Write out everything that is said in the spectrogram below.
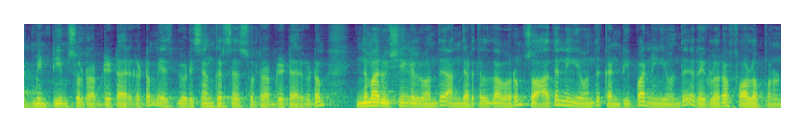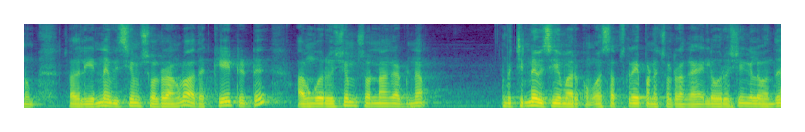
அட்மின் டீம் சொல்கிற அப்டேட்டாக இருக்கட்டும் எஸ்பிஓடைய சங்கர் சார் சொல்கிற அப்டேட்டாக இருக்கட்டும் இந்த மாதிரி விஷயங்கள் வந்து அந்த இடத்துல தான் வரும். ஸோ அதை நீங்கள் வந்து கண்டிப்பாக நீங்கள் வந்து ரெகுலராக ஃபாலோ பண்ணணும். ஸோ அதில் என்ன விஷயம் சொல்கிறாங்களோ அதை கேட்டுட்டு அவங்க ஒரு விஷயம் சொன்னாங்க அப்படின்னா இப்போ சின்ன விஷயமா இருக்கும். ஒரு சப்ஸ்கிரைப் பண்ண சொல்கிறாங்க இல்லை ஒரு விஷயங்களை வந்து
